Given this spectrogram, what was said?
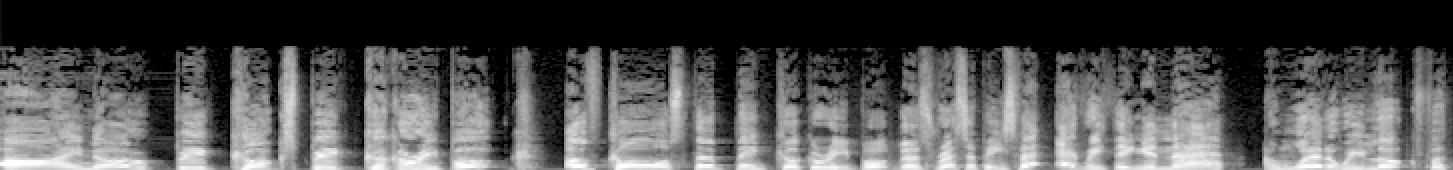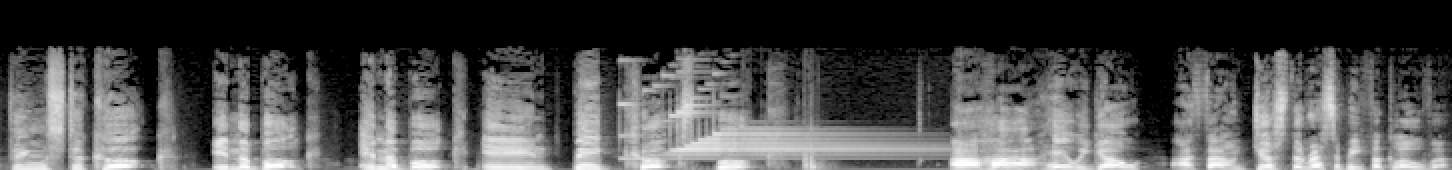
I know! Big Cook's Big Cookery Book! Of course, the big cookery book. There's recipes for everything in there. And where do we look for things to cook? In the book. In the book. In Big Cook's book. Aha, here we go. I found just the recipe for clover.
